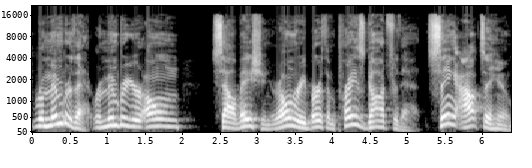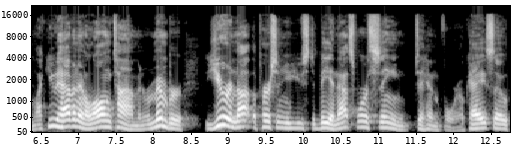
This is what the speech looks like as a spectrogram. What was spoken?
remember that. Remember your own salvation, your own rebirth, and praise God for that. Sing out to Him like you haven't in a long time. And remember, you're not the person you used to be, and that's worth singing to Him for, okay? So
